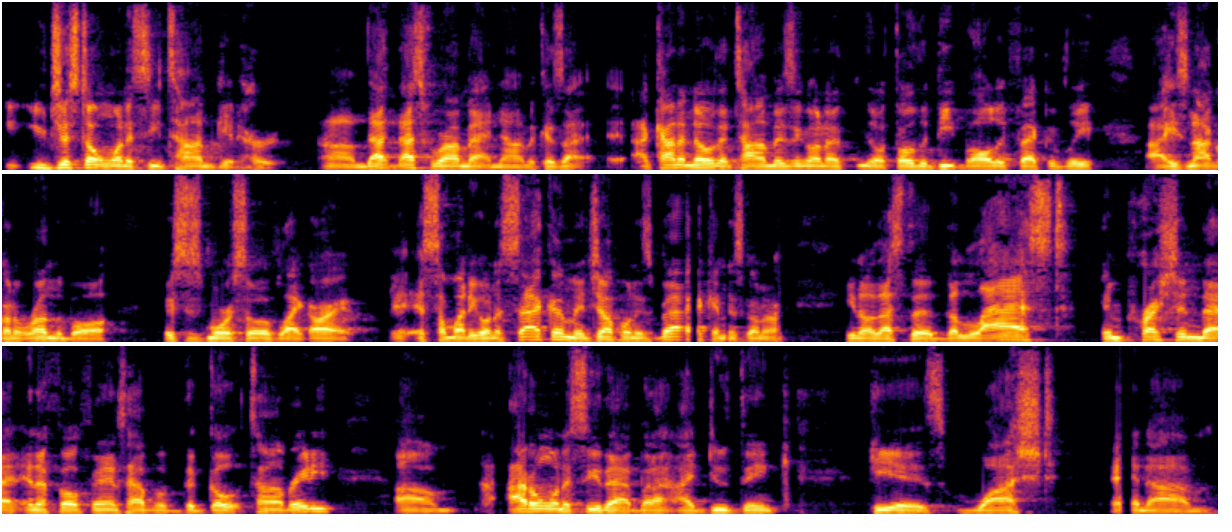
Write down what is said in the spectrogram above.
you just don't want to see Tom get hurt. Um, that that's where I'm at now because I I kind of know that Tom isn't going to you know throw the deep ball effectively. Uh, he's not going to run the ball. This is more so of like, all right, is somebody going to sack him and jump on his back and it's going to, you know, that's the the last impression that NFL fans have of the goat Tom Brady. Um, I don't want to see that, but I, I, do think he is washed. And um,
